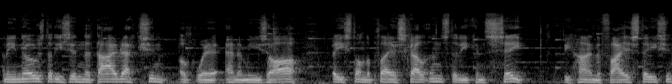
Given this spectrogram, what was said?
and he knows that he's in the direction of where enemies are based on the player skeletons that he can see behind the fire station.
